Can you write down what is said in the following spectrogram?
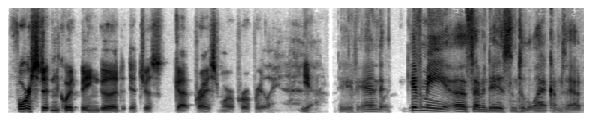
Force didn't quit being good; it just got priced more appropriately. Yeah, dude, and give me uh, seven days until the lat comes out.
